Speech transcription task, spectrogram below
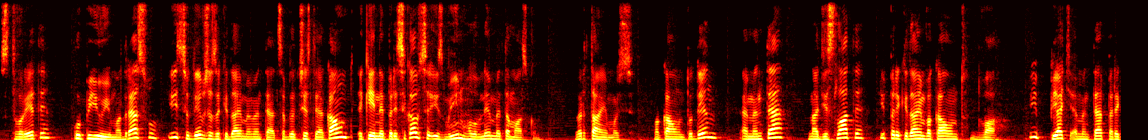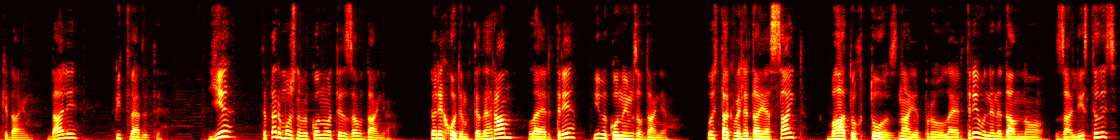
Створити. Копіюємо адресу і сюди вже закидаємо МНТ. Це буде чистий аккаунт, який не пересікався із моїм головним метамаском. Вертаємось в аккаунт 1, МНТ, надіслати і перекидаємо в аккаунт 2. І 5 МНТ перекидаємо. Далі підтвердити. Є. Тепер можна виконувати завдання. Переходимо в Telegram, Layer 3 і виконуємо завдання. Ось так виглядає сайт. Багато хто знає про Layer 3, вони недавно залістились,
